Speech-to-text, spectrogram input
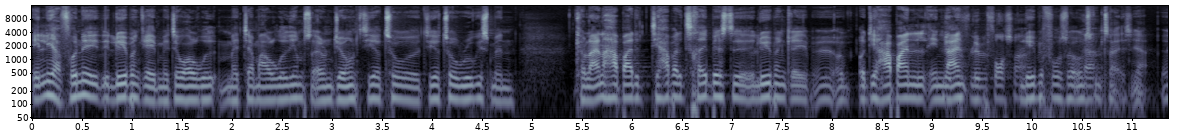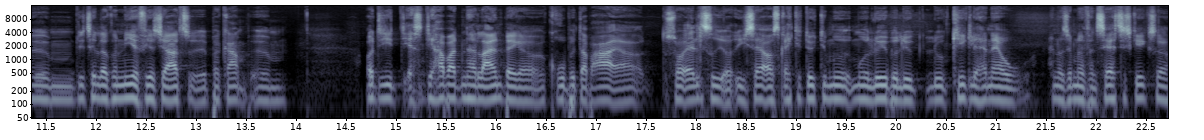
endelig har fundet et løbeangreb med Jamal, med Jamal Williams og Aaron Jones, de her to, de her to rookies, men Carolina har bare det, de har bare det tre bedste løbeangreb, øh, og, og de har bare en, en line, Løbe, løbeforsvar. løbeforsvar, undskyld ja. Thijs, ja. Øhm, de tæller kun 89 yards øh, per kamp, øhm, og de, altså, de har bare den her linebacker-gruppe, der bare er så altid, og især også rigtig dygtig mod, mod løbet. Luke, Luke Kigley, han er jo han er simpelthen fantastisk, ikke? Så,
